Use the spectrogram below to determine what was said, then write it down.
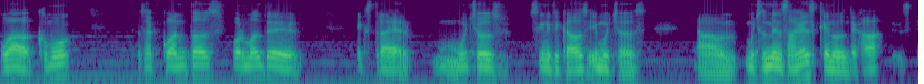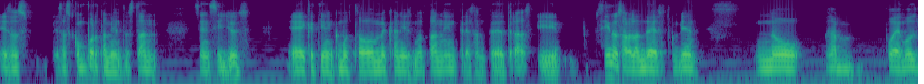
wow, cómo, o sea, cuántas formas de extraer muchos significados y muchos, muchos mensajes que nos deja esos, esos comportamientos tan sencillos eh, que tienen como todo un mecanismo tan interesante detrás. Y sí nos hablan de eso también. No podemos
